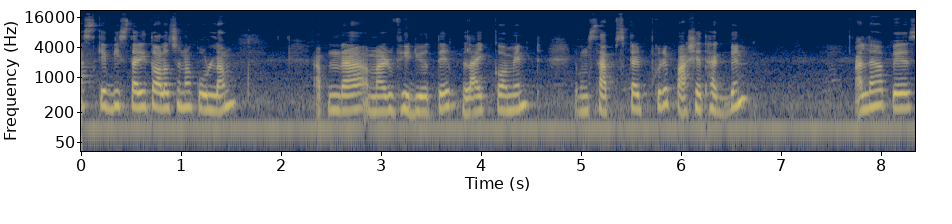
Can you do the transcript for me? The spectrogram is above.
আজকে বিস্তারিত আলোচনা করলাম। আপনারা আমার ভিডিওতে লাইক কমেন্ট এবং সাবস্ক্রাইব করে পাশে থাকবেন। আল্লাহ হাফেজ।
